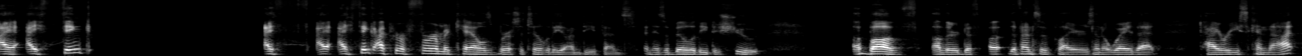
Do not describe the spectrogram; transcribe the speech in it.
I I think I I, I think I prefer Mikal's versatility on defense and his ability to shoot above other def, uh, defensive players in a way that Tyrese cannot.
